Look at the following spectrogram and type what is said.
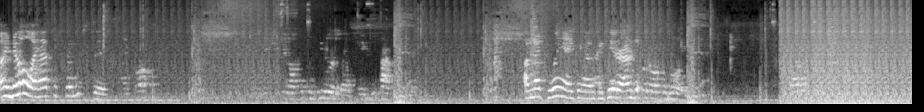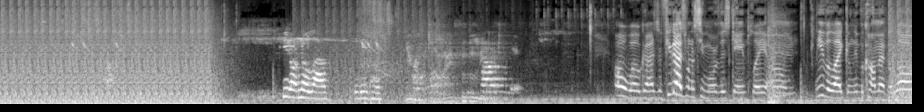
I know. I have to finish this. I'm not doing anything on the computer. I'm just. You don't know loud. Believe me. Oh well, guys, if you guys want to see more of this gameplay, um, leave a like and leave a comment below.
